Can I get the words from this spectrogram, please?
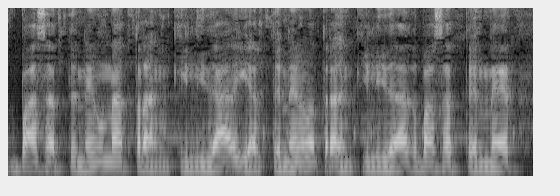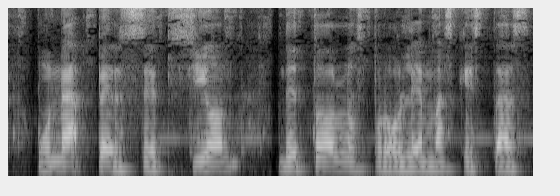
vas a tener una tranquilidad y al tener una tranquilidad vas a tener una percepción de todos los problemas que estás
